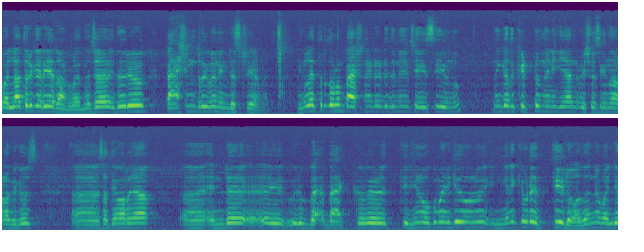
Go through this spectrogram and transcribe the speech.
വല്ലാത്തൊരു കരിയർ ആണല്ലോ. എന്ന് വെച്ചാൽ ഇതൊരു പാഷൻ ഡ്രിവൻ ഇൻഡസ്ട്രിയാണ് നിങ്ങൾ എത്രത്തോളം പാഷനേറ്റ് ആയിട്ട് ഇതിനെ ചേസ് ചെയ്യുന്നു നിങ്ങൾക്ക് അത് കിട്ടും എന്ന് എനിക്ക് ഞാൻ വിശ്വസിക്കുന്ന ആളാണ് ബിക്കോസ് സത്യം പറഞ്ഞാൽ എന്റെ ഒരു ബാക്ക് തിരിഞ്ഞു നോക്കുമ്പോൾ എനിക്ക് തോന്നുന്നു ഇങ്ങനെയൊക്കെ ഇവിടെ എത്തിയല്ലോ. അത് തന്നെ വലിയ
